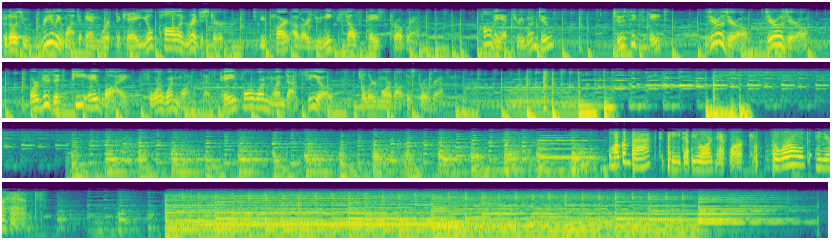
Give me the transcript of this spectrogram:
For those who really want to end worth decay, you'll call and register to be part of our unique self paced program. Call me at 312 268 0000 or visit PAY411. That's pay411.co to learn more about this program. Welcome back to PWR Network, the world in your hands.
